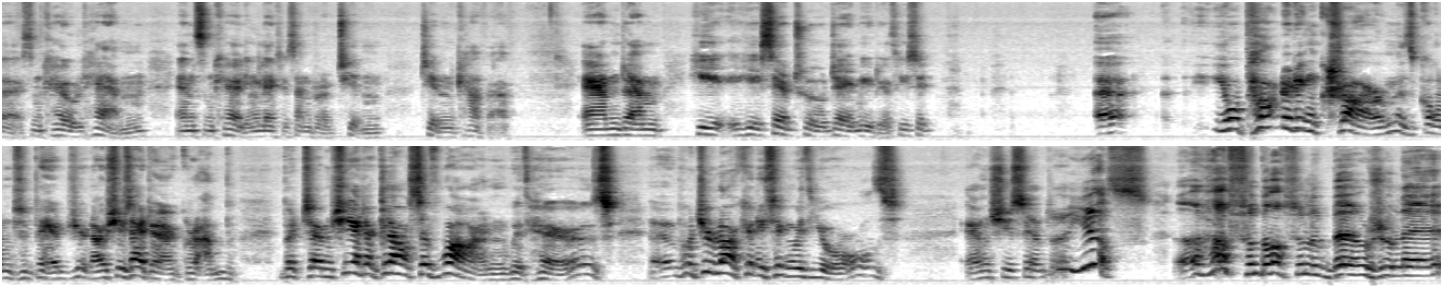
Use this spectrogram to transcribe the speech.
uh, some cold ham and some curling lettuce under a tin, tin cover. And um, he, he said to Dame Edith, he said, uh, your partner in crime has gone to bed, you know, she's had her grub, but um, she had a glass of wine with hers. Uh, would you like anything with yours? And she said, uh, yes, uh, half a bottle of Beaujolais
